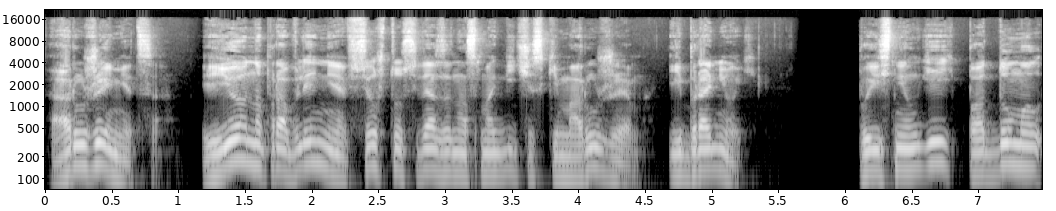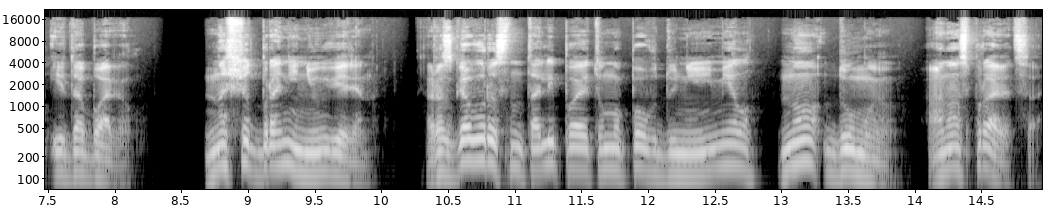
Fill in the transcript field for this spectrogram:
«Оружейница. Ее направление – все, что связано с магическим оружием и броней». Пояснил ей, подумал и добавил. Насчет брони не уверен. Разговора с Натали по этому поводу не имел, но, думаю, она справится.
